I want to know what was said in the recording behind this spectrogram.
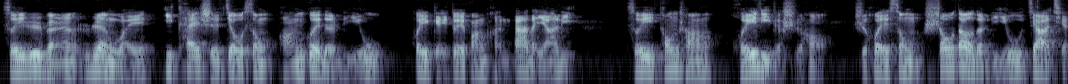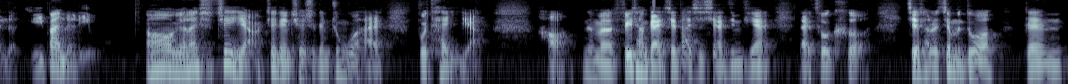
所以日本人认为一开始就送昂贵的礼物会给对方很大的压力，所以通常回礼的时候只会送收到的礼物价钱的一半的礼物。哦，原来是这样，这点确实跟中国还不太一样。好，那么非常感谢大西贤今天来做客，介绍了这么多跟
